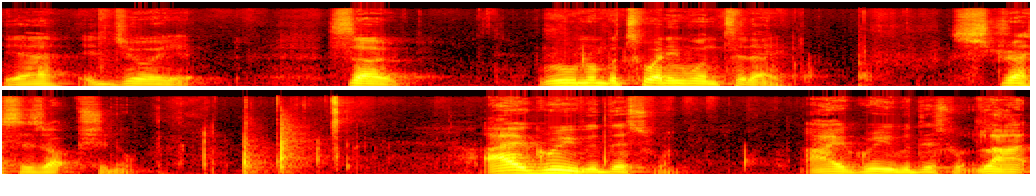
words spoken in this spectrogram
yeah? Enjoy it. So, rule number 21 today stress is optional. I agree with this one. I agree with this one. Like,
